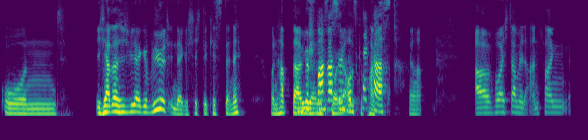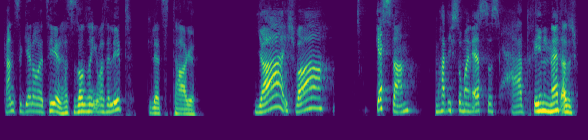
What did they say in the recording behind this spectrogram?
Und ich habe natürlich wieder gewühlt in der Geschichtekiste, ne? Und habe da Bin wieder gespannt, eine was du ausgepackt. hast. Ja. Aber bevor ich damit anfange, kannst du gerne noch erzählen. Hast du sonst noch irgendwas erlebt die letzten Tage? Ja, ich war gestern hatte ich so mein erstes ja, Training nicht. Also ich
